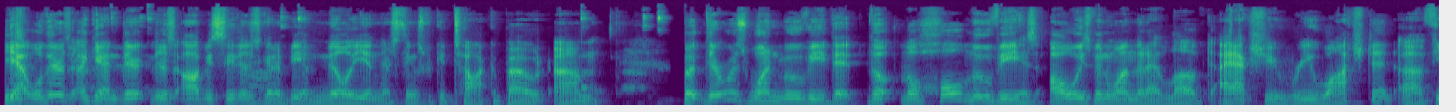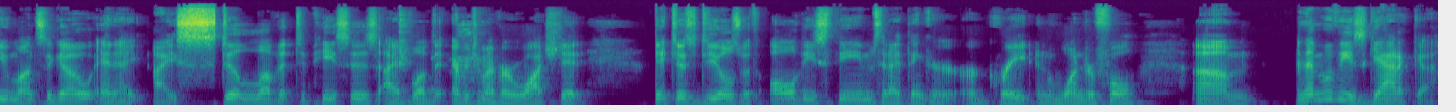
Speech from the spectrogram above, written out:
Yeah, well, there's again, there, there's obviously there's going to be a million. There's things we could talk about. Um, but there was one movie that the the whole movie has always been one that I loved. I actually rewatched it a few months ago, and I I still love it to pieces. I've loved it every time I've ever watched it. It just deals with all these themes that I think are, are great and wonderful. Um, and that movie is Gattaca.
